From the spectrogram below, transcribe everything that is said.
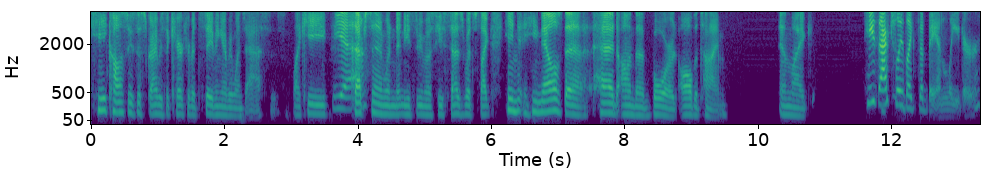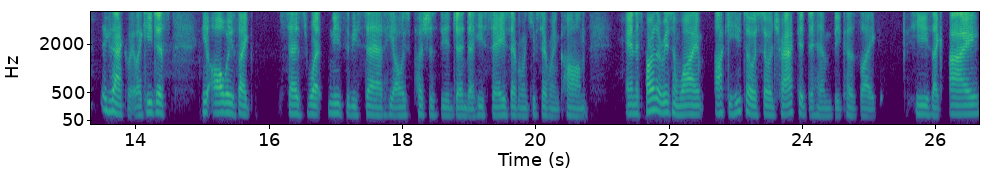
he constantly is described as the character that's saving everyone's asses. Like he Yeah. steps in when it needs to be most. He says what's like he he nails the head on the board all the time, and like He's actually like the band leader. exactly like he just he always like says what needs to be said. He always pushes the agenda. He saves everyone, keeps everyone calm, and it's part of the reason why Akihito is so attracted to him because like he's like I.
